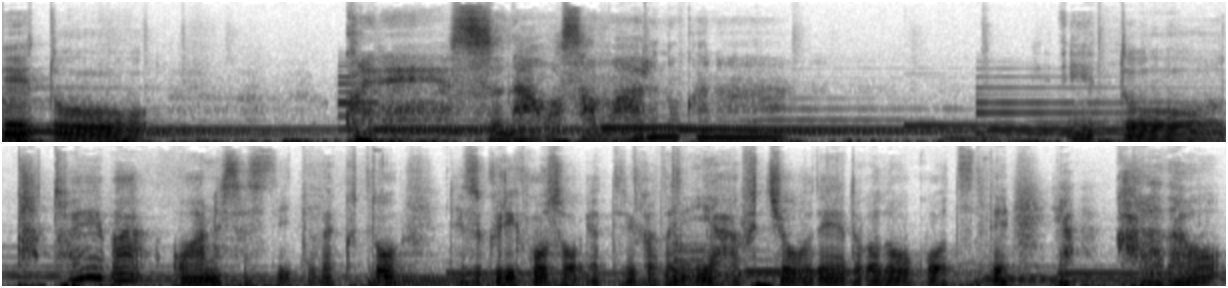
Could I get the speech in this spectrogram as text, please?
えっ、ー、と素直さもあるのかな？えっ、ー、と例えばお話しさせていただくと手作り構想やってる方に「いや不調で」とかどうこうっつって「いや体を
